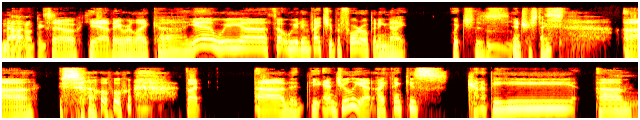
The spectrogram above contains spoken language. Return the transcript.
No, I don't think so. So, yeah, they were like, uh, "Yeah, we uh, thought we'd invite you before opening night," which is hmm. interesting. Uh, so, but uh, the the & Juliet, I think, is gonna be um, hmm.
